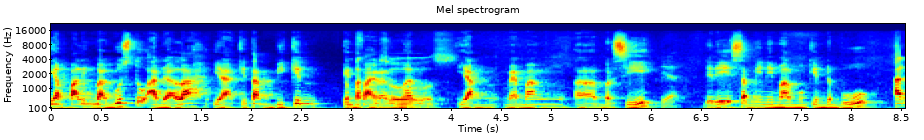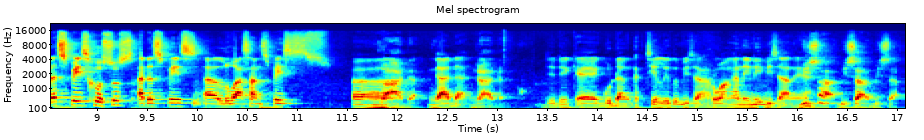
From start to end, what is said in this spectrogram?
yang paling bagus tuh adalah ya kita bikin Tempat environment khusus. yang memang uh, bersih. Ya. Jadi seminimal mungkin debu Ada space khusus, ada space eh, luasan space eh, Nggak ada. Nggak ada. nggak ada. Jadi kayak gudang kecil itu bisa, ruangan ini bisa ya. Bisa, bisa, bisa.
